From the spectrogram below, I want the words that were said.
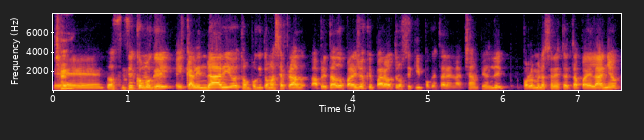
Eh, entonces es como que el, calendario está un poquito más apretado para ellos que para otros equipos que están en la Champions League, por lo menos en esta etapa del año,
